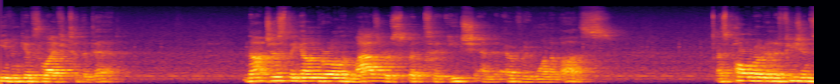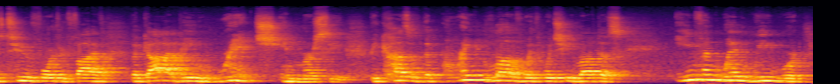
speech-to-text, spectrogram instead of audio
He even gives life to the dead. Not just the young girl and Lazarus, but to each and every one of us. As Paul wrote in Ephesians 2 4 through 5, but God, being rich in mercy, because of the great love with which He loved us, even when we were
